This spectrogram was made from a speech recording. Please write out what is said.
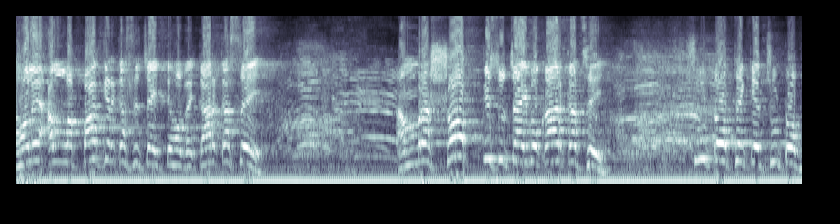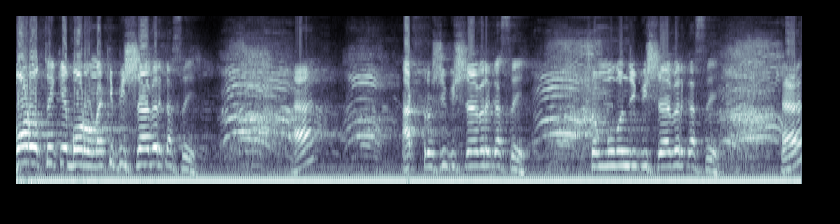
তাহলে আল্লাহ পাকের কাছে চাইতে হবে, কার কাছে? আমরা সব কিছু চাইব কার কাছে? ছোট থেকে ছোট, বড় থেকে বড়, নাকি পীর সাহেবের কাছে? হ্যাঁ? আট্রসি পীর সাহেবের কাছে? শম্ভুগঞ্জি পীর সাহেবের কাছে? হ্যাঁ?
